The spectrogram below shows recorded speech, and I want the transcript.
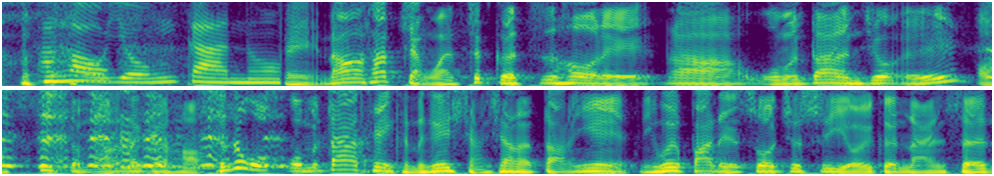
他好勇敢哦。哎、欸，然后他讲完这个之后呢，那我们当然就哎、欸，哦，是怎么那个哈？可是我我们大家可以可能可以想象得到，因为你会发觉说，就是有一个男生，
